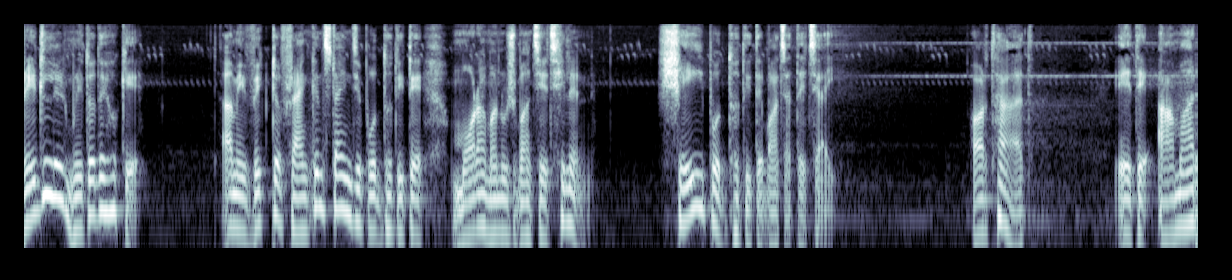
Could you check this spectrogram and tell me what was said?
রেডলের মৃতদেহকে আমি ভিক্টর ফ্র্যাঙ্কেনস্টাইন যে পদ্ধতিতে মরা মানুষ বাঁচিয়েছিলেন সেই পদ্ধতিতে বাঁচাতে চাই। অর্থাৎ, এতে আমার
